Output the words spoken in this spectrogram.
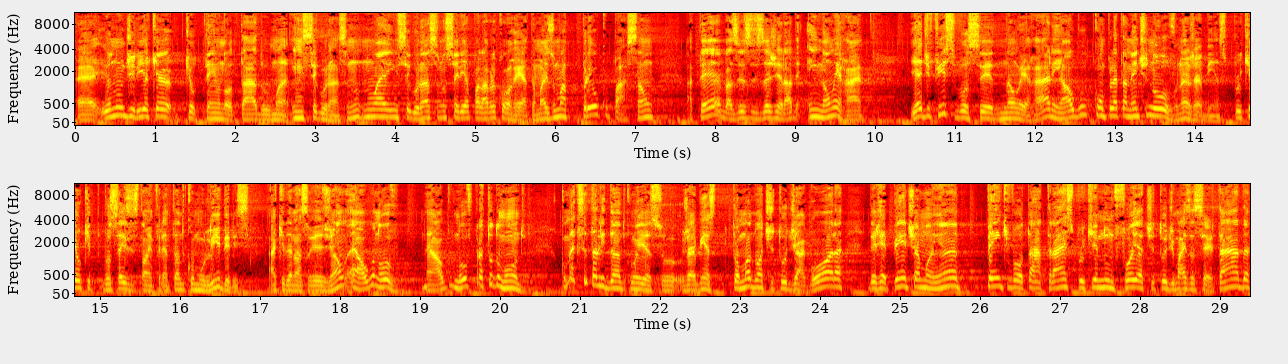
é, eu não diria que eu, que eu tenho notado uma insegurança. Não, não é insegurança, não seria a palavra correta, mas uma preocupação, até às vezes exagerada, em não errar. E é difícil você não errar em algo completamente novo, né, Jarbinhas? Porque o que vocês estão enfrentando como líderes aqui da nossa região é algo novo, né? Algo novo para todo mundo. Como é que você está lidando com isso, Jarbinhas? Tomando uma atitude agora, de repente amanhã tem que voltar atrás porque não foi a atitude mais acertada.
